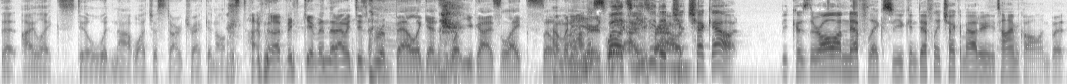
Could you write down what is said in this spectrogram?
that I like still would not watch a Star Trek in all this time that I've been given? That I would just rebel against what you guys like so How many much? years? Well, it's I'm easy to ch- check out because they're all on Netflix, so you can definitely check them out at any time, Colin. But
